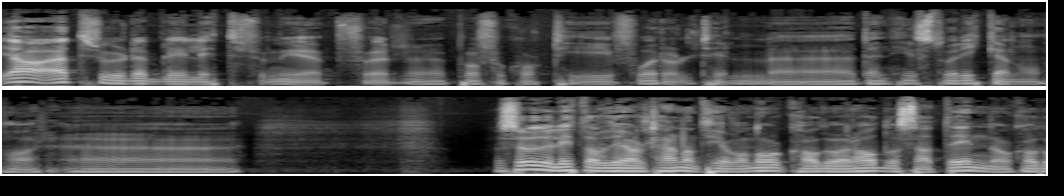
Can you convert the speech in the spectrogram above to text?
Ja, jeg tror det blir litt for mye for, på for kort tid i forhold til uh, den historikken han har. Uh, så er det litt av de alternativene òg, hva du har hatt å sette inn, og hva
